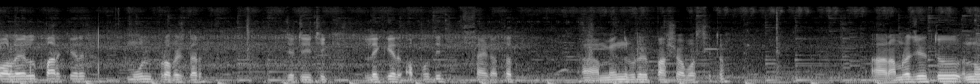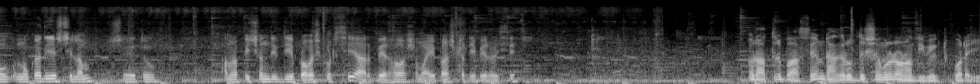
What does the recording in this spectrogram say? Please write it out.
পলয়েল পার্কের মূল প্রবেশদ্বার, যেটি ঠিক লেকের অপোজিট সাইড অর্থাৎ মেন রোডের পাশে অবস্থিত। আর আমরা যেহেতু নৌকা দিয়ে এসেছিলাম, সেহেতু আমরা পিছন দিক দিয়ে প্রবেশ করছি আর বের হওয়ার সময় এই পাশটা দিয়ে বের হয়েছি। রাত্রে বাসে, ঢাকার উদ্দেশ্যে আমরা রওনা দিব একটু পরেই।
